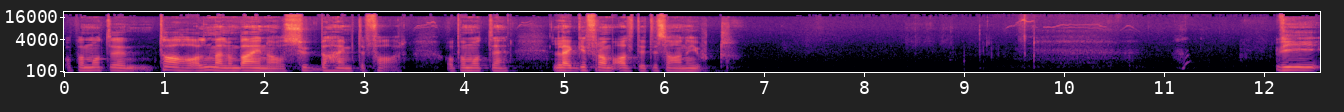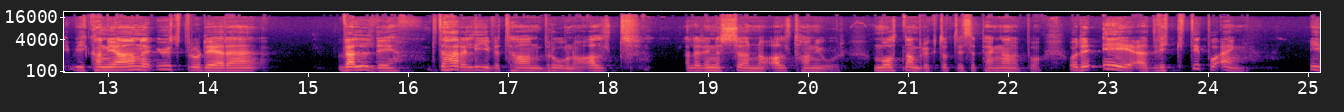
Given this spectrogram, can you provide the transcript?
å på en måte ta halen mellom beina og subbe hjem til far. Og på en måte legge fram alt dette som han har gjort. Vi, vi, kan gjerne utbrodere veldig Dette her er livet til han broren og alt, eller denne sønnen og alt han gjorde. Måten han brukte opp disse pengene på. Og det er et viktig poeng i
